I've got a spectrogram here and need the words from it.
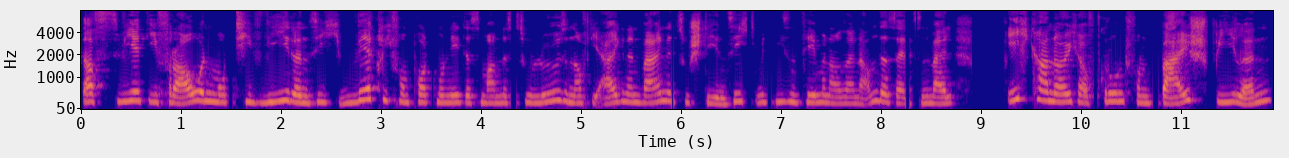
dass wir die Frauen motivieren, sich wirklich vom Portemonnaie des Mannes zu lösen, auf die eigenen Beine zu stehen, sich mit diesen Themen auseinandersetzen, weil ich kann euch aufgrund von Beispielen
